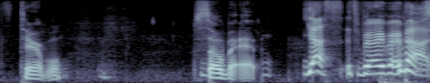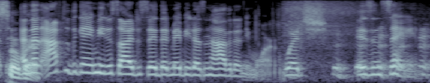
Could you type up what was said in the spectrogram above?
It's terrible. So bad. Yes, it's very, very bad. So and then after the game, he decided to say that maybe he doesn't have it anymore, which is insane.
